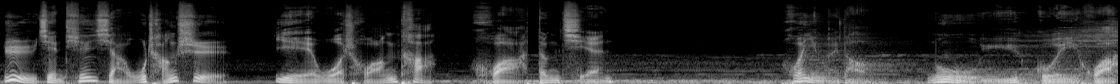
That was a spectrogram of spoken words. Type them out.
日见天下无常事，夜卧床榻话灯前。欢迎来到木鱼鬼话。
